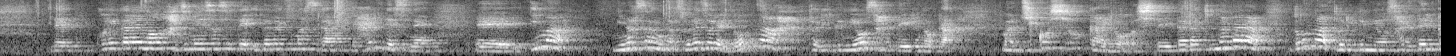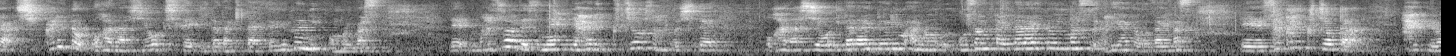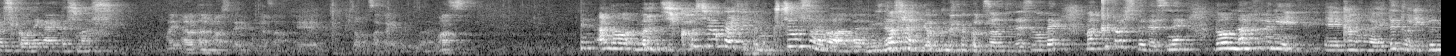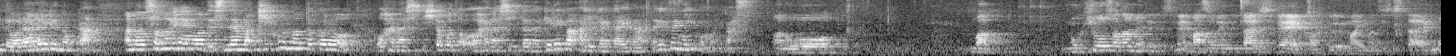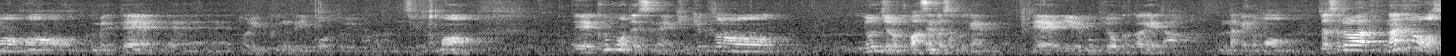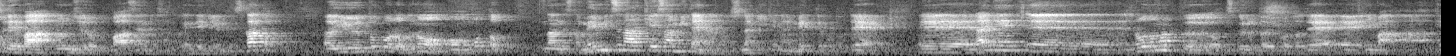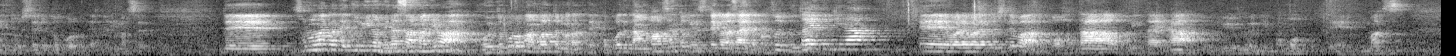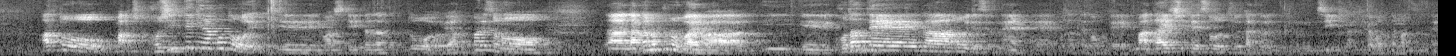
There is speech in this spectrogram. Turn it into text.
でこれからの始めさせていただきますがやはりですね、えー、今皆さんがそれぞれどんな取り組みをされているのかまあ、自己紹介をしていただきながらどんな取り組みをされているかしっかりとお話をしていただきたいというふうに思います。でまずはですねやはり区長さんとしてお話をいただいておりあのご参加いただいております。ありがとうございます、えー、酒井区長からはいよろしくお願いいたします。はい改めまして皆さん、えー、区長の酒井でございます。あのまあ、自己紹介といっても区長さんはもう皆さんよくご存知ですので、まあ、区としてですねどんなふうに、え考えて取り組んでおられるのかあのその辺をですね、まあ、基本のところをお話一言お話しいただければありがたいなというふうに思います。あのまあ目標を定めてですね、まあ、それに対して各、まあ、今自治体も含めて、えー、取り組んでいこうということなんですけれども、えー、区もですね結局その46%削減っていう目標を掲げたんだけどもじゃあそれは何をすれば46%削減できるんですかというところのもっと何ですか綿密な計算みたいなのをしなきゃいけないねってことで、えー、来年、えー、ロードマップを作るということで、えー、今検討しているところであります。でその中で組の皆様にはこういうところ頑張ってもらってここで何パーセント削ってくださいとかそういう具体的な、えー、我々としてはこう旗を振りたいなというふうに思っています。あと、まあ、個人的なことを、言わせていただくとやっぱりその中野区の場合は戸、えー、建てが多いですよね。戸、えー、建てが多くて、まあ、第一低層住宅地域が広がってます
